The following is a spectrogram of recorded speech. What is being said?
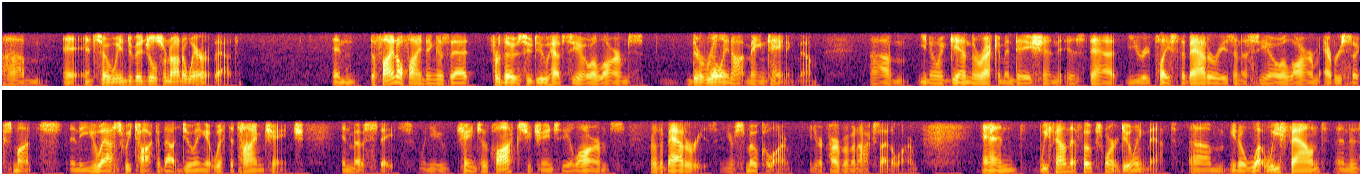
Um, and, and so individuals are not aware of that. And the final finding is that for those who do have CO alarms, they're really not maintaining them. Um, you know, again, the recommendation is that you replace the batteries in a CO alarm every six months. In the U.S., we talk about doing it with the time change in most states. When you change the clocks, you change the alarms or the batteries in your smoke alarm and your carbon monoxide alarm. And we found that folks weren't doing that. Um, you know, what we found, and is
